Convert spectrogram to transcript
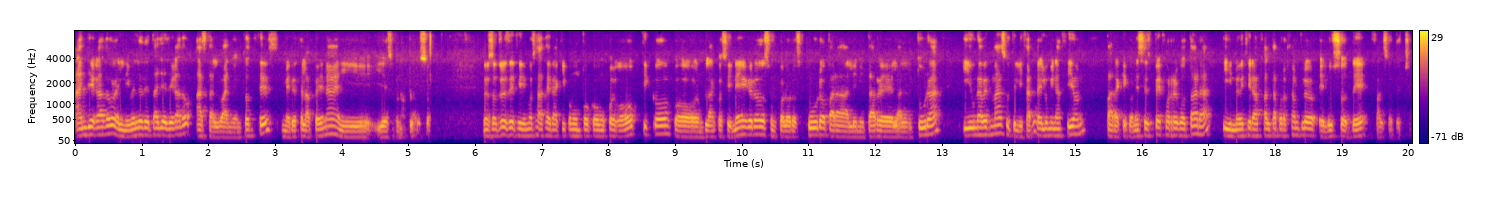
han llegado, el nivel de detalle ha llegado hasta el baño, entonces merece la pena y, y es un aplauso. Nosotros decidimos hacer aquí como un poco un juego óptico con blancos y negros, un color oscuro para limitar la altura y una vez más utilizar la iluminación para que con ese espejo rebotara y no hiciera falta, por ejemplo, el uso de falso techo.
